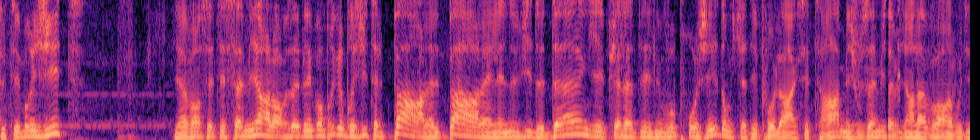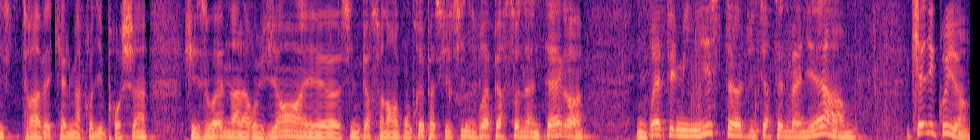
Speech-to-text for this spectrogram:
C'était Brigitte. Et avant, c'était Samir. Alors, vous avez bien compris que Brigitte, elle parle, elle parle, elle a une vie de dingue, et puis elle a des nouveaux projets, donc il y a des polars, etc. Mais je vous invite à venir la voir, vous discuterez avec elle mercredi prochain chez Zoem dans la rue Vian, et euh, c'est une personne à rencontrer parce que c'est une vraie personne intègre, une vraie féministe, euh, d'une certaine manière, qui a des couilles, hein,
